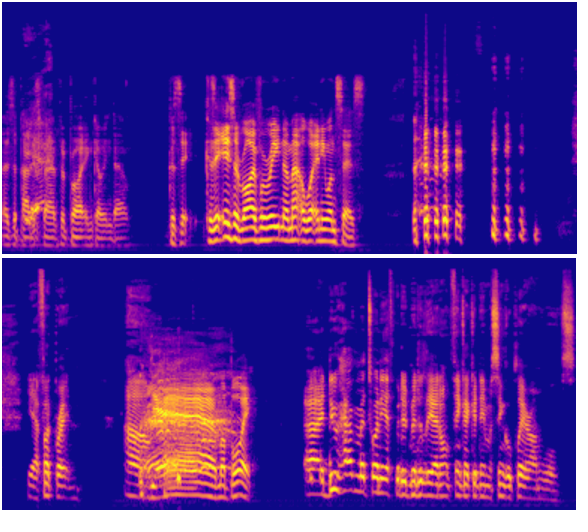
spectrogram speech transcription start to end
as a Palace Yeah. fan for Brighton going down because it because it is a rivalry no matter what anyone says. Yeah, fuck Brighton. Um, Yeah, my boy. I do have them at 20th, but admittedly, I don't think I could name a single player on Wolves.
